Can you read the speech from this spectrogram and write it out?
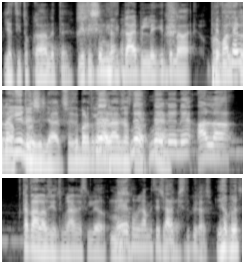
γιατί το κάνετε; γιατί συνειδητά επιλέγετε να Γιατί προβάλλετε θέλουν τον να γίνει εαυτό η σας; δουλειά τους. Δεν μπορεί να το Ναι, καταλάβεις αυτό. Ναι, ναι, ναι, ναι, αλλά. Κατάλαβες για τι μεγάλε τι λέω. Ναι. Ε, Έχουν γαμηθεί σήμερα. Εντάξει, δεν πειράζει. Για πες.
